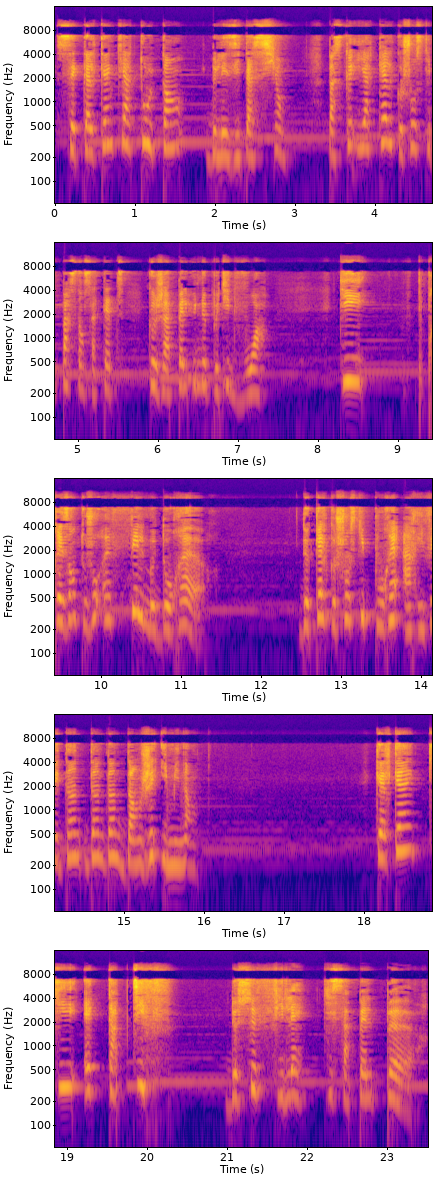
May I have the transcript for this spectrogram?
C'est quelqu'un qui a tout le temps de l'hésitation parce qu'il y a quelque chose qui passe dans sa tête que j'appelle une petite voix qui présente toujours un film d'horreur de quelque chose qui pourrait arriver, d'un danger imminent. Quelqu'un qui est captif de ce filet qui s'appelle peur.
